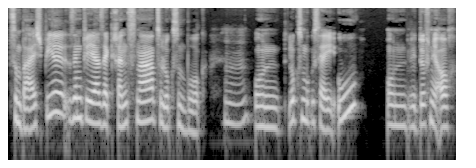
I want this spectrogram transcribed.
zum Beispiel sind wir ja sehr grenznah zu Luxemburg. Mhm. Und Luxemburg ist ja EU und wir dürfen ja auch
